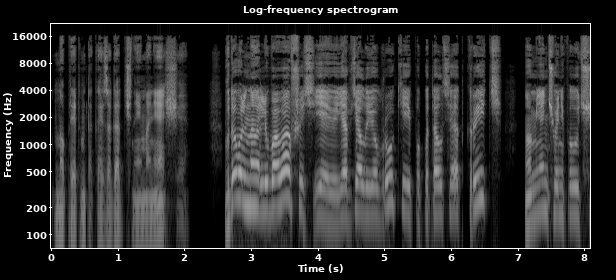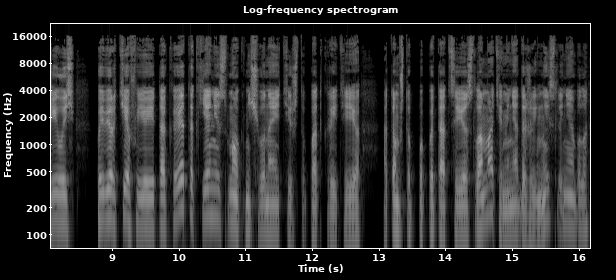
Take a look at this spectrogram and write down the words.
но при этом такая загадочная и манящая. Вдоволь любовавшись ею, я взял ее в руки и попытался открыть, но у меня ничего не получилось. Повертев ее и так и этак, я не смог ничего найти, чтобы открыть ее. О том, чтобы попытаться ее сломать, у меня даже и мысли не было.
